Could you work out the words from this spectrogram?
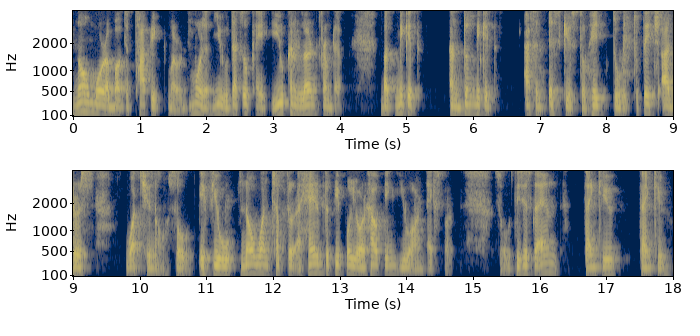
know more about the topic more, than you. That's okay. You can learn from them. But make it and don't make it as an excuse to hate to, to teach others what you know. So if you know one chapter ahead of the people you are helping, you are an expert. So this is the end. Thank you. Thank you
